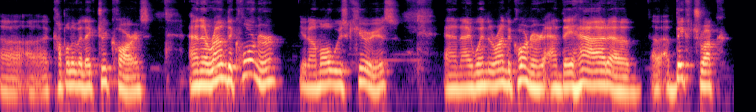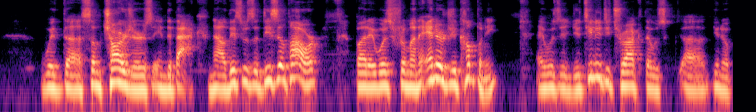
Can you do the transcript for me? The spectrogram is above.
uh, a couple of electric cars, and around the corner, you know, I'm always curious, and I went around the corner, and they had a, a big truck with uh, some chargers in the back. Now, this was a diesel power, but it was from an energy company it was a utility truck that was, uh, you know,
